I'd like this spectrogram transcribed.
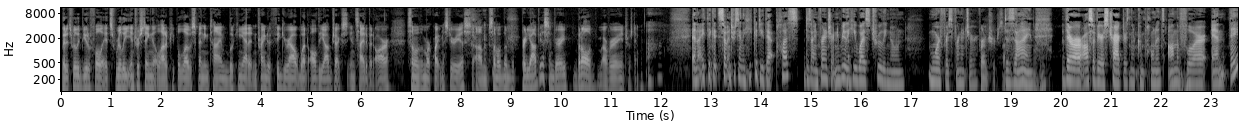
but it's really beautiful. It's really interesting. A lot of people love spending time looking at it and trying to figure out what all the objects inside of it are. Some of them are quite mysterious. Um, some of them are pretty obvious and very, but all are very interesting. Uh-huh. And I think it's so interesting that he could do that plus design furniture. And really, he was truly known more for his furniture, furniture design. design. Mm-hmm. There are also various tractors and their components on the mm-hmm. floor, and they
